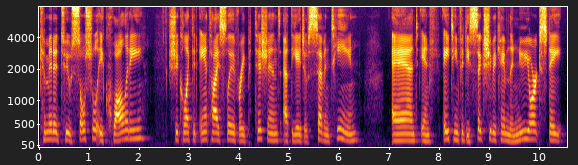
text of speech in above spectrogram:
committed to social equality. She collected anti slavery petitions at the age of 17. And in 1856, she became the New York State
